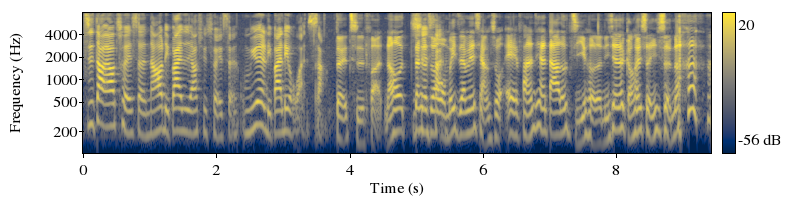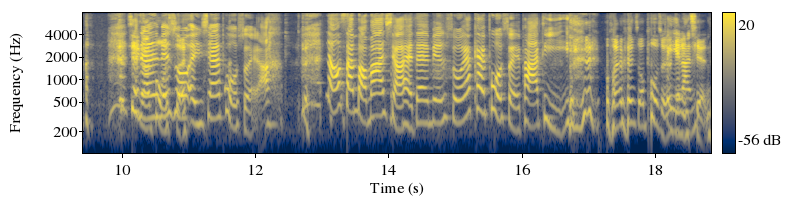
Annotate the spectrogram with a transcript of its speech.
知道要催生，然后礼拜日要去催生，我们约了礼拜六晚上。对，吃饭。然后那个时候我们一直在那边想说，哎、反正现在大家都集合了，你现在就赶快生一生啊！现在破那边说，水。哎、你现在破水啦。然后三宝妈的小孩在那边说要开破水 party，我们那边说破水就给你钱，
